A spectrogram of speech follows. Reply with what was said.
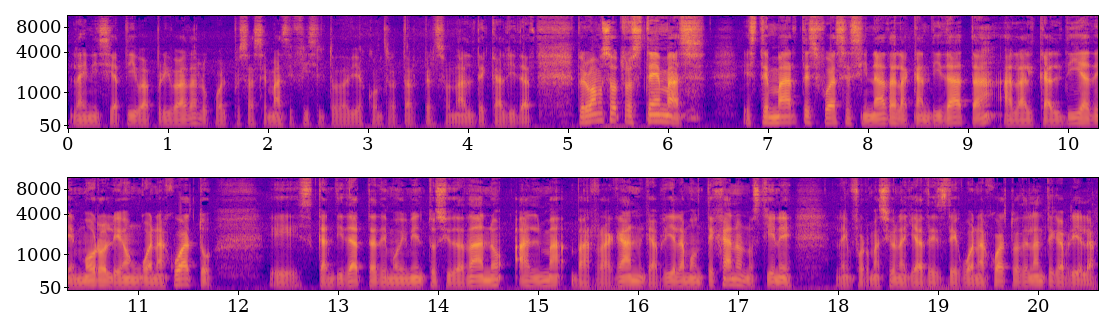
la iniciativa privada, lo cual pues hace más difícil todavía contratar personal de calidad. Pero vamos a otros temas. Este martes fue asesinada la candidata a la alcaldía de Moro León, Guanajuato. Es candidata de Movimiento Ciudadano, Alma Barragán. Gabriela Montejano nos tiene la información allá desde Guanajuato. Adelante, Gabriela.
